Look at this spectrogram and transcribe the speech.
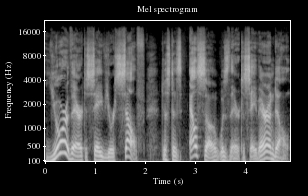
you're there to save yourself, just as Elsa was there to save Arendelle.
